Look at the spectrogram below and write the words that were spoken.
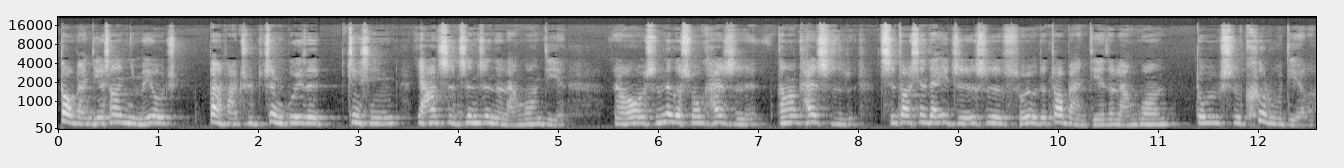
盗版碟商你没有办法去正规的进行压制真正的蓝光碟，然后是那个时候开始，刚刚开始，其实到现在一直是所有的盗版碟的蓝光都是刻录碟了，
